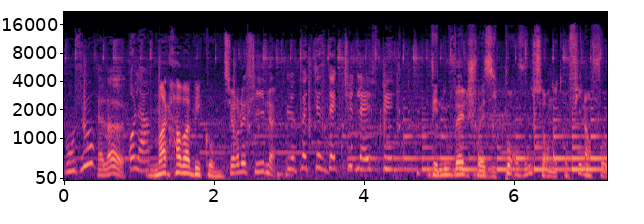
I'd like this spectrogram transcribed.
Bonjour. Hello. Hola. Marhaba Sur le fil. Le podcast d'actu de l'AFP. Des nouvelles choisies pour vous sur notre fil info.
